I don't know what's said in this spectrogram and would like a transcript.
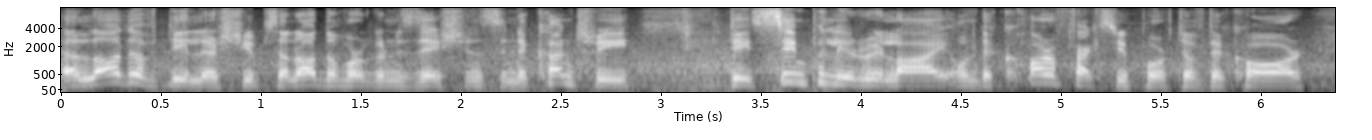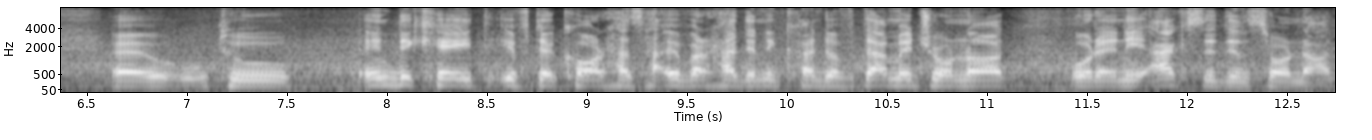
a lot of dealerships, a lot of organizations in the country, they simply rely on the Carfax report of the car uh, to indicate if the car has ever had any kind of damage or not, or any accidents or not.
